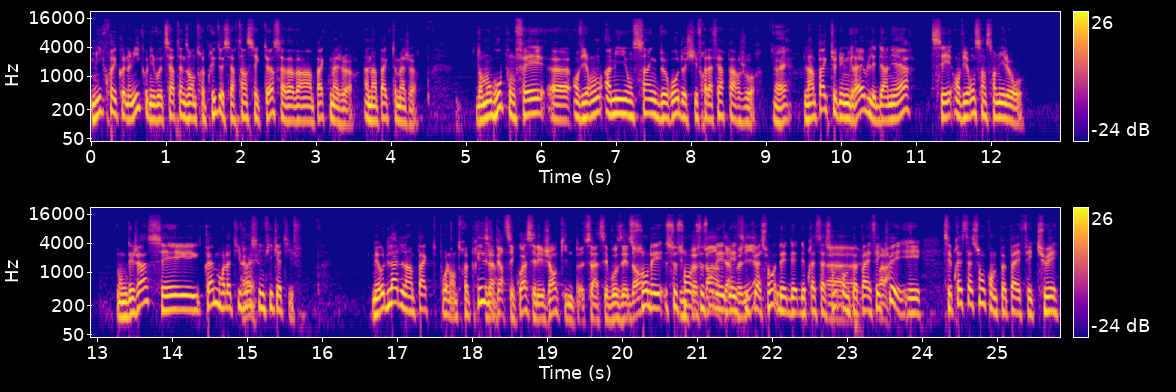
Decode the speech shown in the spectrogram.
microéconomique, au niveau de certaines entreprises, de certains secteurs, ça va avoir un impact majeur. Un impact majeur. Dans mon groupe, on fait euh, environ 1,5 million d'euros de chiffre d'affaires par jour. Ouais. L'impact d'une grève, les dernières, c'est environ 500 000 euros. Donc déjà, c'est quand même relativement Ah ouais. significatif. Mais au-delà de l'impact pour Et l'entreprise, la perte, c'est quoi? C'est les gens qui ne c'est vos ce aidants. sont des, ce ne sont, ce pas sont des, situations, des, des- prestations qu'on ne peut pas Euh, effectuer. Et ces prestations qu'on ne peut pas effectuer,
